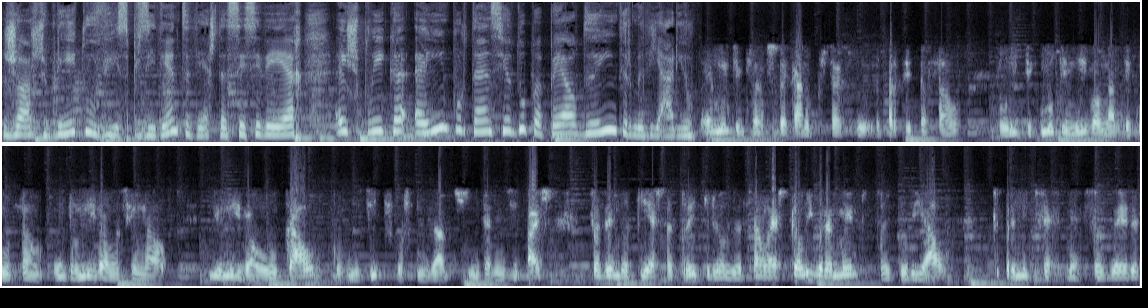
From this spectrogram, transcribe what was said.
Jorge Brito, vice-presidente desta CCDR, explica a importância do papel de intermediário. É muito importante destacar o processo de participação político multinível na articulação entre o nível nacional e o nível local, com os municípios, com as comunidades intermunicipais, fazendo aqui esta territorialização, este calibramento territorial que permite fazer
